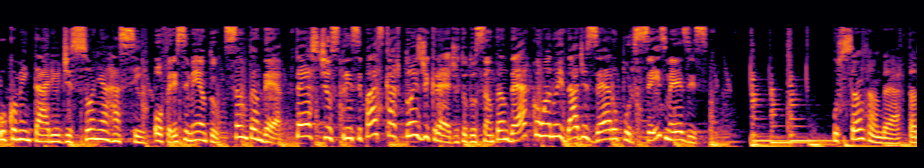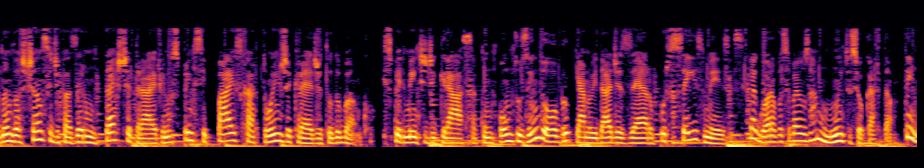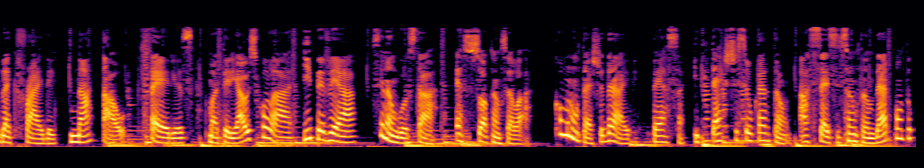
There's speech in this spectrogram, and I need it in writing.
O comentário de Sônia Rassi. Oferecimento Santander. Teste os principais cartões de crédito do Santander com anuidade zero por seis meses. O Santander está dando a chance de fazer um test drive nos principais cartões de crédito do banco. Experimente de graça com pontos em dobro e anuidade zero por seis meses. E agora você vai usar muito seu cartão. Tem Black Friday, Natal, férias, material escolar, IPVA. Se não gostar, é só cancelar. Como num test drive, peça e teste seu cartão. Acesse santander.com.br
